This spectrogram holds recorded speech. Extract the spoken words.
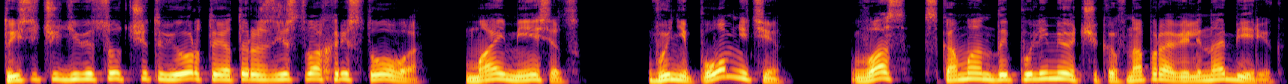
1904 от Рождества Христова. Май месяц. Вы не помните? Вас с командой пулеметчиков направили на берег.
